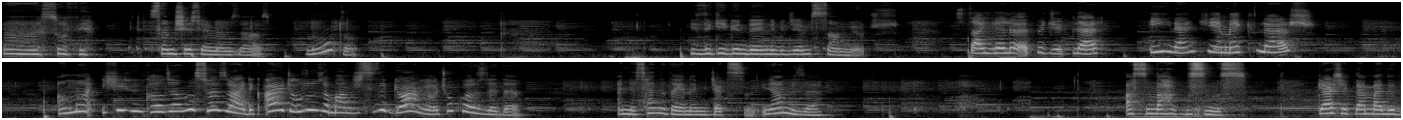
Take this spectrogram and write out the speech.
Aa, Sophie. Sana bir şey söylememiz lazım. Ne oldu? Biz iki gün dayanabileceğimizi sanmıyoruz. Salyalı öpücükler. iğrenç yemekler. Ama iki gün kalacağımıza söz verdik. Ayrıca uzun zamandır sizi görmüyor. Çok özledi. Anne sen de dayanamayacaksın. İnan bize. Aslında haklısınız. Gerçekten ben de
